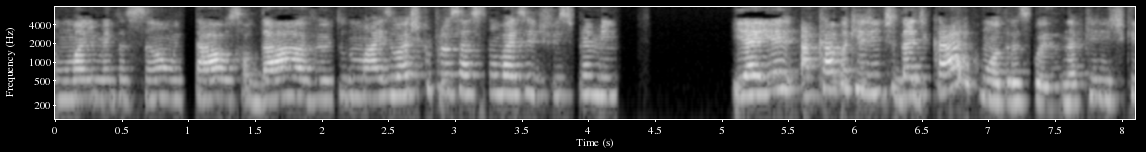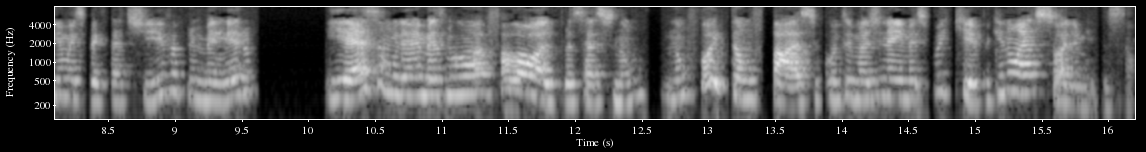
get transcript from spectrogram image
uma alimentação e tal, saudável e tudo mais, eu acho que o processo não vai ser difícil para mim. E aí acaba que a gente dá de cara com outras coisas, né? Porque a gente cria uma expectativa primeiro. E essa mulher mesmo ela falou: olha, o processo não, não foi tão fácil quanto eu imaginei, mas por quê? Porque não é só alimentação.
